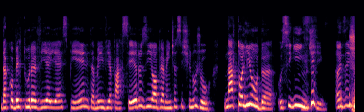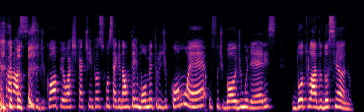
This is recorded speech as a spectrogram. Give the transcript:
da cobertura via ESPN, também via parceiros e, obviamente, assistindo o jogo. Natoliuda, o seguinte, antes da gente entrar no assunto de Copa, eu acho que a Champions consegue dar um termômetro de como é o futebol de mulheres do outro lado do oceano.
